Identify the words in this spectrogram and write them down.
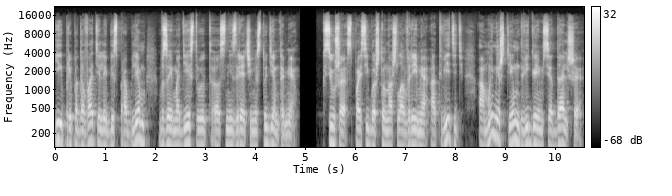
и преподаватели без проблем взаимодействуют э, с незрячими студентами. Ксюша, спасибо, что нашла время ответить, а мы меж тем двигаемся дальше.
